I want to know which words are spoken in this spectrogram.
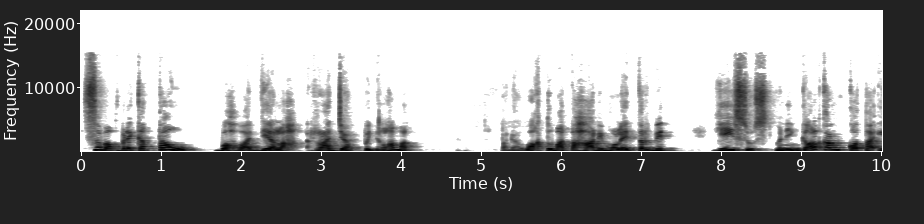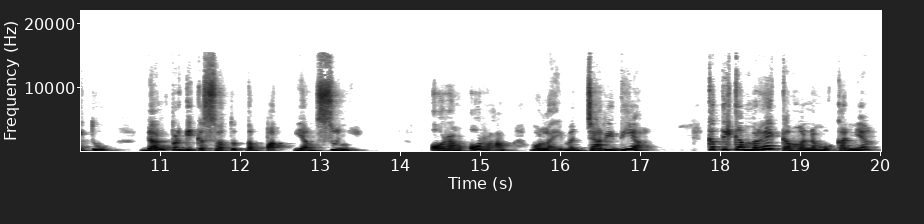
sebab mereka tahu bahwa Dialah Raja Penyelamat. Pada waktu matahari mulai terbit, Yesus meninggalkan kota itu dan pergi ke suatu tempat yang sunyi orang-orang mulai mencari dia. Ketika mereka menemukannya,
